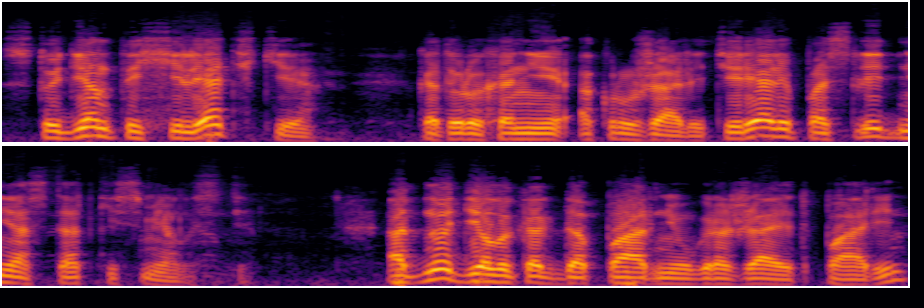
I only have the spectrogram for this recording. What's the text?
студенты хилятики которых они окружали, теряли последние остатки смелости. Одно дело, когда парню угрожает парень,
